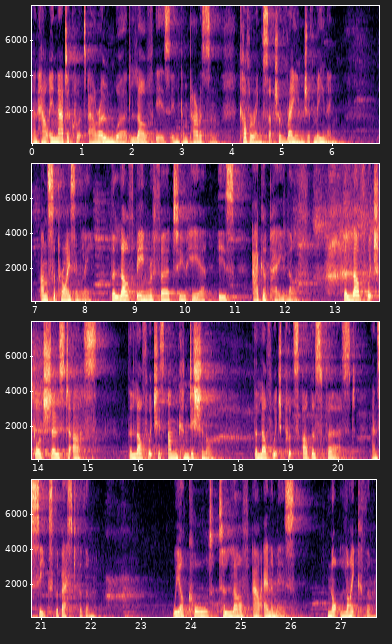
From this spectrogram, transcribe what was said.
and how inadequate our own word love is in comparison, covering such a range of meaning. Unsurprisingly, the love being referred to here is agape love, the love which God shows to us, the love which is unconditional, the love which puts others first and seeks the best for them. We are called to love our enemies, not like them.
